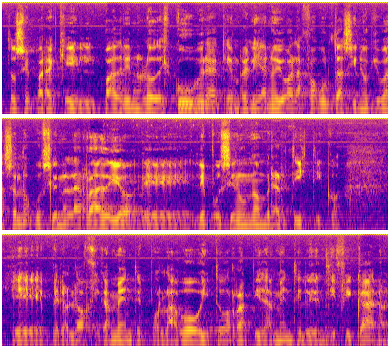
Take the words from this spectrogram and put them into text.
Entonces, para que el padre no lo descubra, que en realidad no iba a la facultad, sino que iba a hacer locución en la radio, eh, le pusieron un nombre artístico. Eh, pero lógicamente, por la voz y todo, rápidamente lo identificaron.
